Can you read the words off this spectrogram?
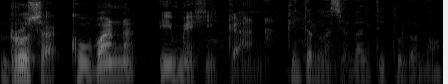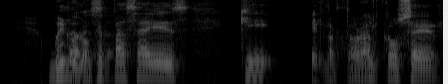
rusa, cubana y mexicana. Qué internacional título, ¿no? Bueno, lo que pasa es que el doctor Alcocer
